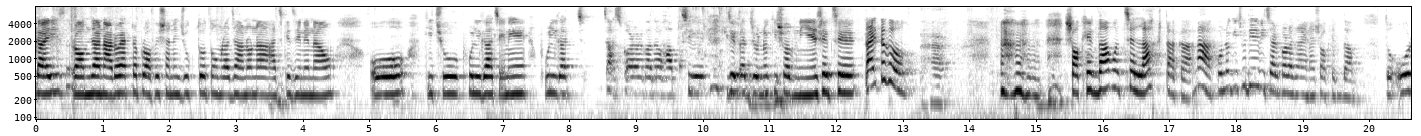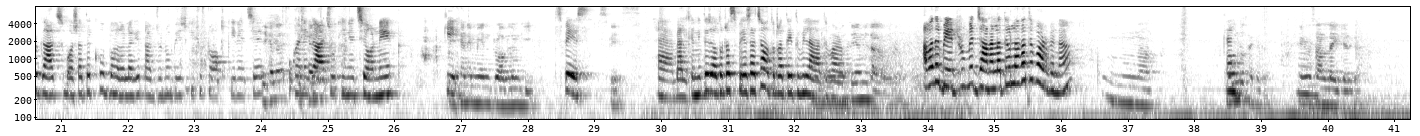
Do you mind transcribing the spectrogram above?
Guys Ramzan আরও একটা প্রফেশনে যুক্ত তোমরা জানো না আজকে জেনে নাও। ও কিছু ফুল গাছ এনে ফুল গাছ চাষ করার কথা ভাবছে যেটার জন্য কি সব নিয়ে এসেছে। তাই তো গো? হ্যাঁ। শখের দাম হচ্ছে লাখ টাকা। না কোনো কিছু দিয়ে বিচার করা যায় না শখের দাম। তো ওর গাছ বসাতে খুব ভালো লাগে তার জন্য বেশ কিছু টপ কিনেছে। ওখানে গাছও কিনেছে অনেক। কি? এখানে মেন প্রবলেম কি? স্পেস স্পেস হ্যাঁ ব্যালকনিতে যতটা স্পেস আছে অতটাতেই তুমি লাগাতে পারবে। আমাদের বেডরুমের জানালাতেও লাগাতে পারবে না?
